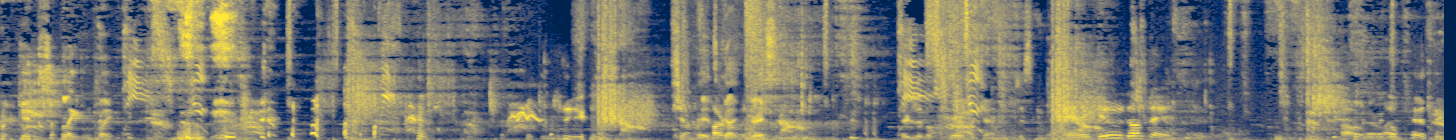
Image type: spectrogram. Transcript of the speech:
it's like, what? Chipettes got dresses and their little squirrel vaginas just hanging out. Yeah, they do, don't they? Oh, oh Don't never even go mind. past their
